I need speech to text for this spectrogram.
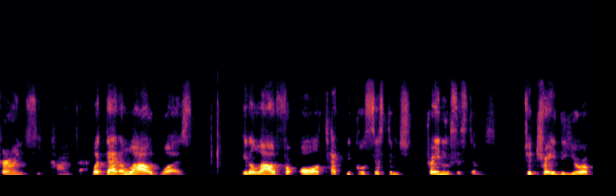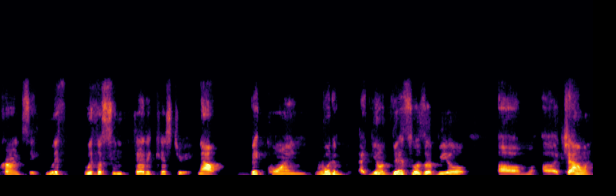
currency contract. What that allowed was it allowed for all technical systems, trading systems, to trade the euro currency with with a synthetic history. Now, Bitcoin would have, you know, this was a real um, uh, challenge,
